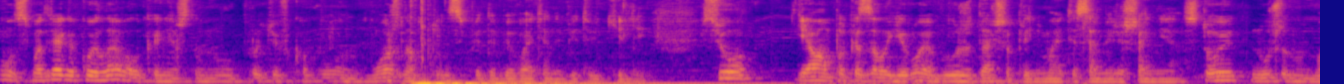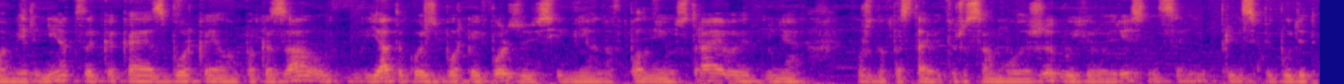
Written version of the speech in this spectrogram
Ну, смотря какой level, конечно, ну, против кого можно, в принципе, добивать и на битве гильдий. Все, я вам показал героя, вы уже дальше принимаете сами решение, стоит, нужен он вам или нет, какая сборка я вам показал. Я такой сборкой пользуюсь, и меня она вполне устраивает. Меня можно поставить ту же самую живую герой ресница, и, в принципе, будет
